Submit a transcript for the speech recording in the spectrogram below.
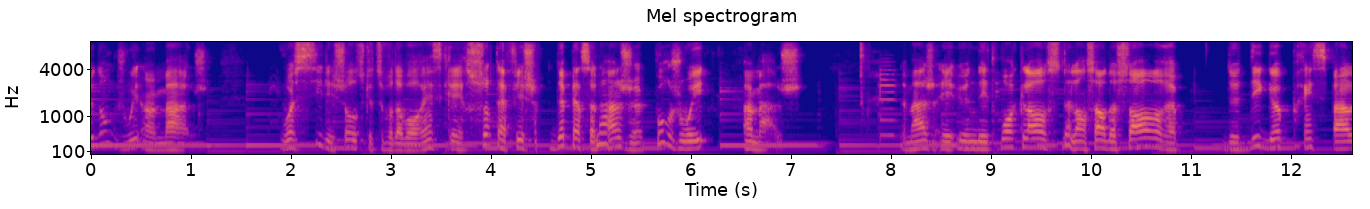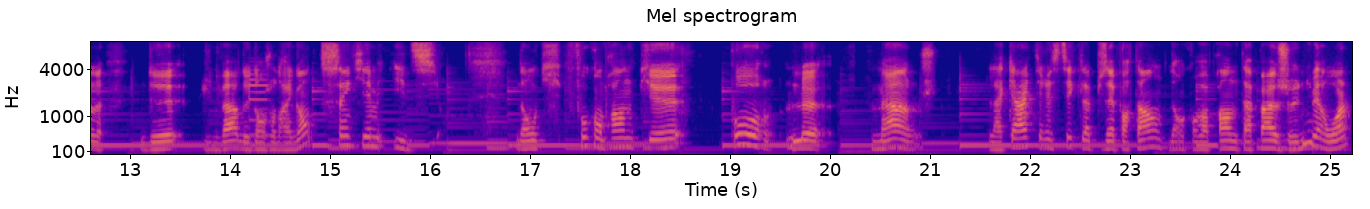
veux donc jouer un mage. Voici les choses que tu vas devoir inscrire sur ta fiche de personnage pour jouer un mage. Le mage est une des trois classes de lanceur de sorts de dégâts principales de l'univers de Donjon Dragon, 5e édition. Donc, il faut comprendre que pour le mage, la caractéristique la plus importante, donc on va prendre ta page numéro 1,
